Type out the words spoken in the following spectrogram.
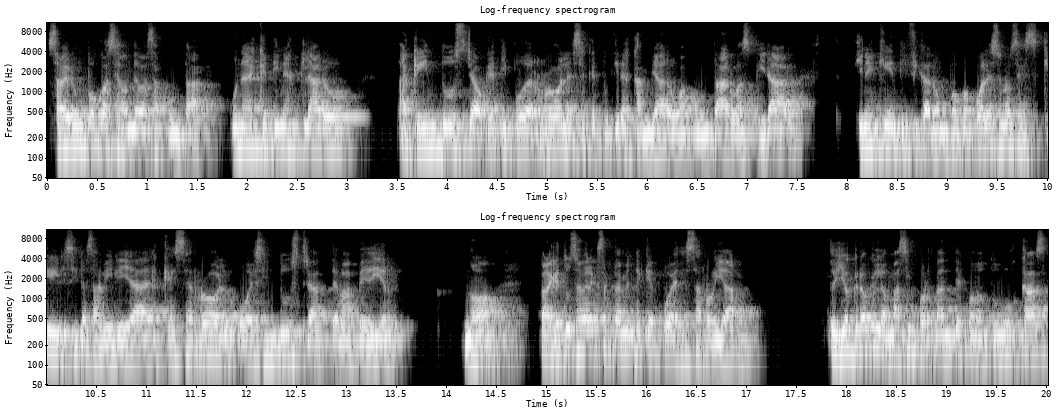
saber un poco hacia dónde vas a apuntar. Una vez que tienes claro a qué industria o qué tipo de rol es el que tú quieres cambiar o apuntar o aspirar, tienes que identificar un poco cuáles son los skills y las habilidades que ese rol o esa industria te va a pedir, ¿no? Para que tú saber exactamente qué puedes desarrollar. Entonces yo creo que lo más importante cuando tú buscas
